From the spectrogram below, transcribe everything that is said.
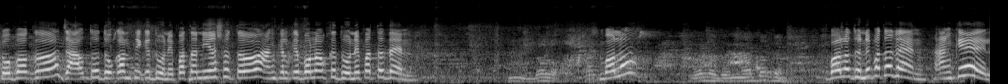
সৌভাগ্য যাও তো দোকান থেকে ধনে পাতা নিয়ে আসো তো। আঙ্কেলকে বলো ওকে ধনে পাতা দেন। বলো। বলো। ধনে পাতা দেন। আঙ্কেল।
